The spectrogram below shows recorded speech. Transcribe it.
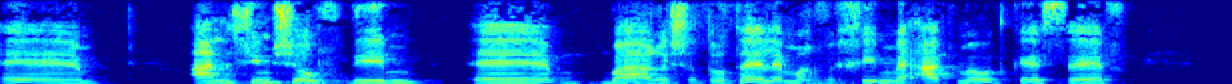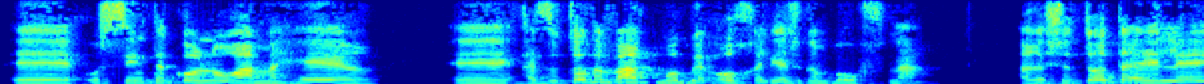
אה, האנשים שעובדים אה, ברשתות האלה מרוויחים מעט מאוד כסף, עושים את הכל נורא מהר. אז אותו דבר כמו באוכל, יש גם באופנה. הרשתות האלה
